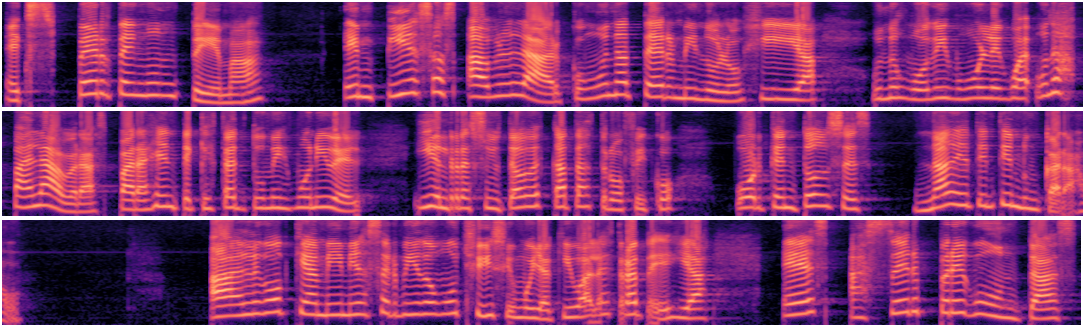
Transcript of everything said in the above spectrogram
experta en un tema, empiezas a hablar con una terminología, unos modismos, un lenguaje, unas palabras para gente que está en tu mismo nivel y el resultado es catastrófico porque entonces nadie te entiende un carajo. Algo que a mí me ha servido muchísimo y aquí va la estrategia es hacer preguntas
